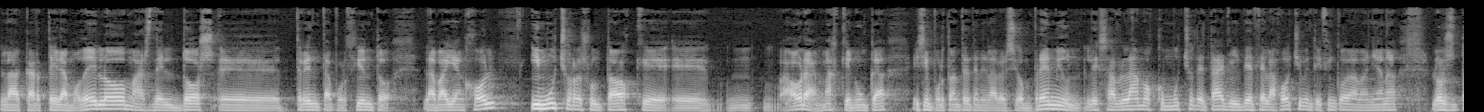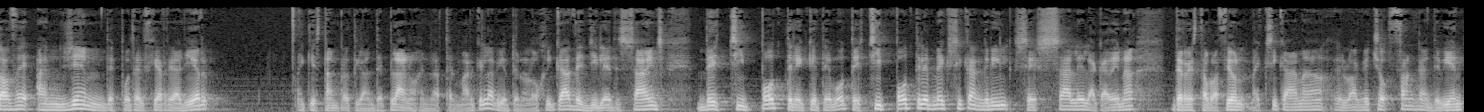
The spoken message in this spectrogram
la cartera modelo, más del 2, 30% eh, la buy and hold y muchos resultados que eh, ahora más que nunca es importante tener la versión premium. Les hablamos con mucho detalle y desde las 8 y 25 de la mañana los resultados de Angem después del cierre ayer Aquí están prácticamente planos en el aftermarket, la biotecnológica, de Gillette Science, de Chipotle, que te bote. Chipotle Mexican Grill, se sale la cadena de restauración mexicana, eh, lo han hecho francamente bien,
